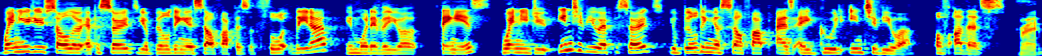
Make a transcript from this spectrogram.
When you do solo episodes, you're building yourself up as a thought leader in whatever your thing is. When you do interview episodes, you're building yourself up as a good interviewer of others. Right.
